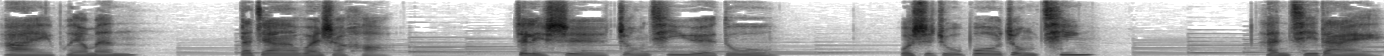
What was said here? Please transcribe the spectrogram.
嗨，朋友们，大家晚上好，这里是众卿阅读，我是主播众卿，很期待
